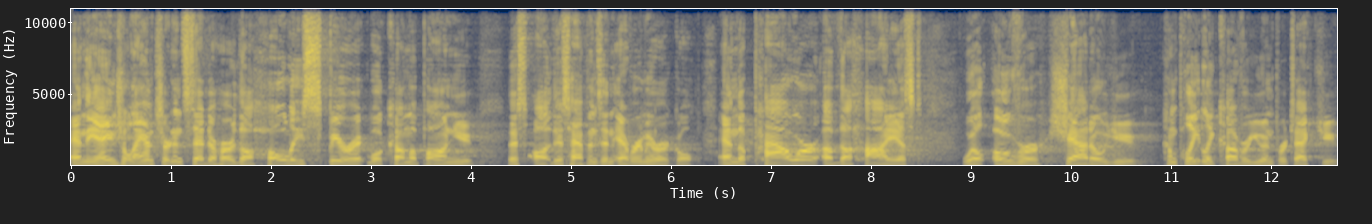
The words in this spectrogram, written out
And the angel answered and said to her, The Holy Spirit will come upon you. This, uh, this happens in every miracle. And the power of the highest will overshadow you, completely cover you, and protect you.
